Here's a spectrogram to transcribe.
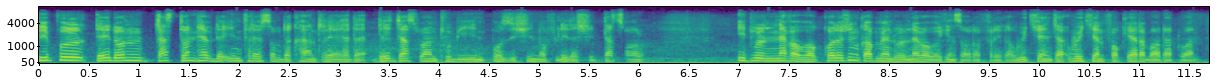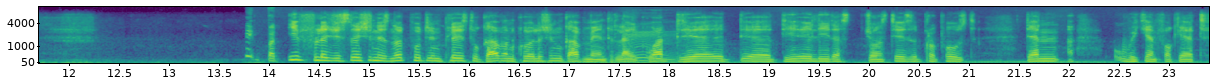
People, they don't just don't have the interest of the country. They just want to be in position of leadership. That's all it will never work. Coalition government will never work in South Africa. We can we can forget about that one. But if legislation is not put in place to govern coalition government, like mm. what the DA, DA leader John Stacey proposed, then uh, we can forget.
